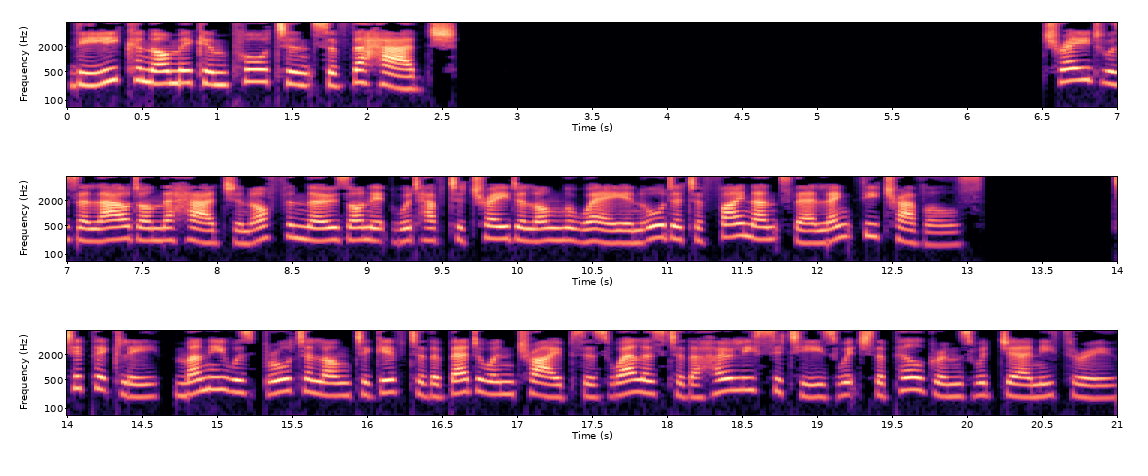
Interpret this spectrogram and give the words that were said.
The economic importance of the Hajj Trade was allowed on the Hajj and often those on it would have to trade along the way in order to finance their lengthy travels. Typically, money was brought along to give to the Bedouin tribes as well as to the holy cities which the pilgrims would journey through.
